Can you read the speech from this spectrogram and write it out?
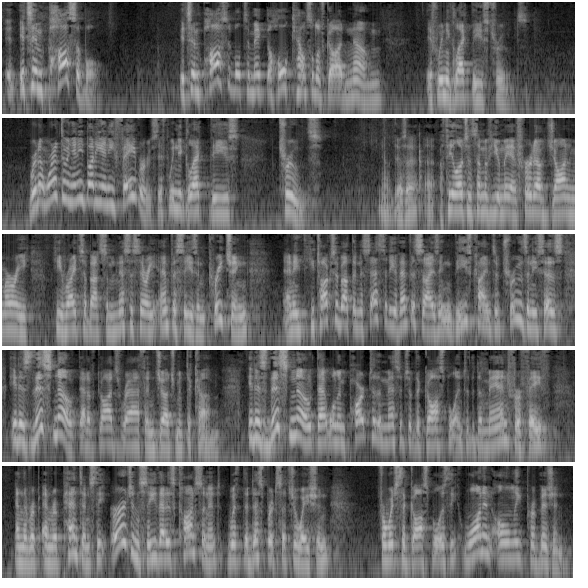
it, it's impossible. It's impossible to make the whole counsel of God known if we neglect these truths. We're not, we're not doing anybody any favors if we neglect these truths. You know, there's a, a theologian some of you may have heard of, John Murray. He writes about some necessary emphases in preaching and he, he talks about the necessity of emphasizing these kinds of truths and he says, it is this note that of God's wrath and judgment to come. It is this note that will impart to the message of the gospel and to the demand for faith and, the, and repentance, the urgency that is consonant with the desperate situation for which the gospel is the one and only provision.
